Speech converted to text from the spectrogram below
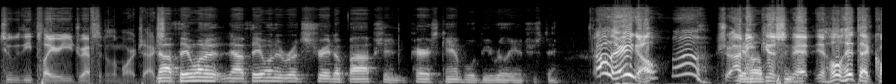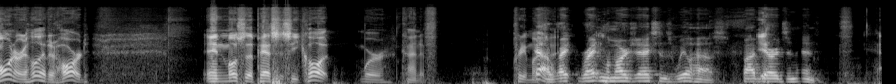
to the player you drafted in Lamar Jackson. Now if they want to now if they want to run straight up option, Parris Campbell would be really interesting. Oh, there you go. Oh, sure. I mean, because he'll hit that corner, he'll hit it hard, and most of the passes he caught were kind of pretty much. Yeah, right, right in Lamar Jackson's wheelhouse, five yeah. yards and in.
